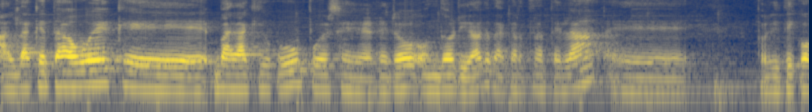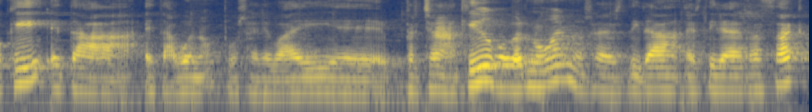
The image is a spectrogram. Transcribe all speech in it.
aldaketa hauek e, badakigu pues, e, gero ondorioak dakartzatela e, politikoki eta eta bueno, pues ere bai e, pertsonaki gobernuan, osea ez dira ez dira errazak,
